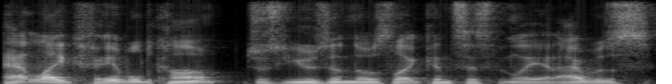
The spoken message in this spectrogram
at like Fabled comp, just using those like consistently, and I was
